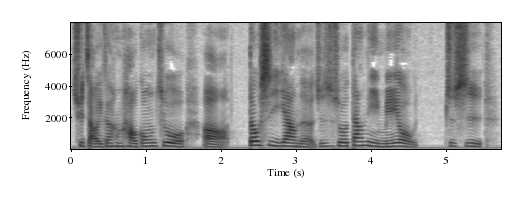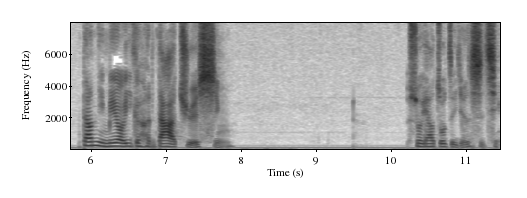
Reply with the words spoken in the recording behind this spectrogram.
去找一个很好工作，呃，都是一样的。就是说，当你没有，就是当你没有一个很大的决心。说要做这件事情，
